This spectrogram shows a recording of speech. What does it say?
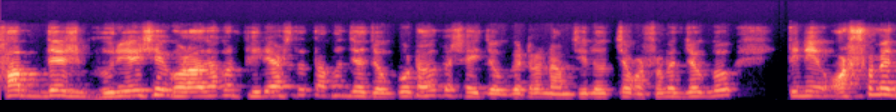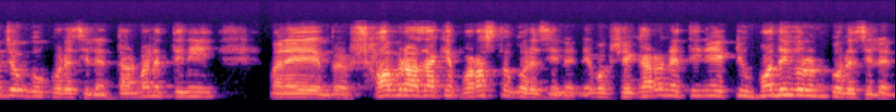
সব দেশ ঘুরিয়ে এসে ঘোড়া যখন ফিরে আসতো, তখন যে যজ্ঞটা হতো, সেই যজ্ঞটার নাম ছিল হচ্ছে অশ্বমেধ যজ্ঞ। তিনি অশ্বমেধ যজ্ঞ করেছিলেন। তার মানে তিনি মানে সব রাজাকে পরাস্ত করেছিলেন এবং সে কারণে তিনি একটি উপাধি গ্রহণ করেছিলেন।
